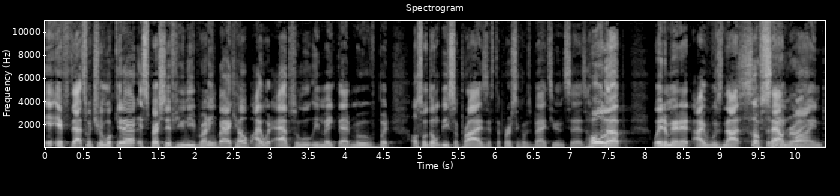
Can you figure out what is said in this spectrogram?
if that's what you're looking at, especially if you need running back help, I would absolutely make that move. But also don't be surprised if the person comes back to you and says, hold up, wait a minute, I was not of sound right." mind.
